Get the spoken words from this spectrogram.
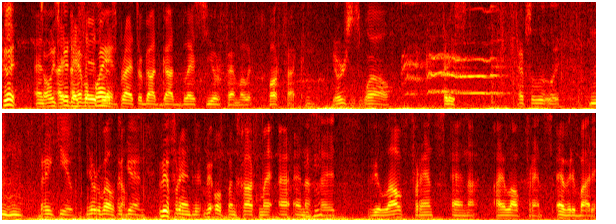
Good. And it's always I- good to I have say a plan. Let's pray to God. God bless your family. Perfect. Yours as well. Please. Absolutely. hmm Thank you You're welcome. again. We're friendly, we open heart, my uh, Anna Mhm. said. We love friends, Anna. I love friends, everybody.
